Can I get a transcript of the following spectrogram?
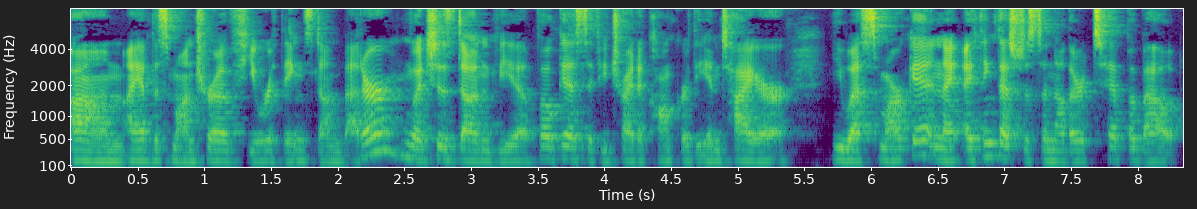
Um, I have this mantra of fewer things done better, which is done via focus. If you try to conquer the entire U.S. market, and I, I think that's just another tip about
